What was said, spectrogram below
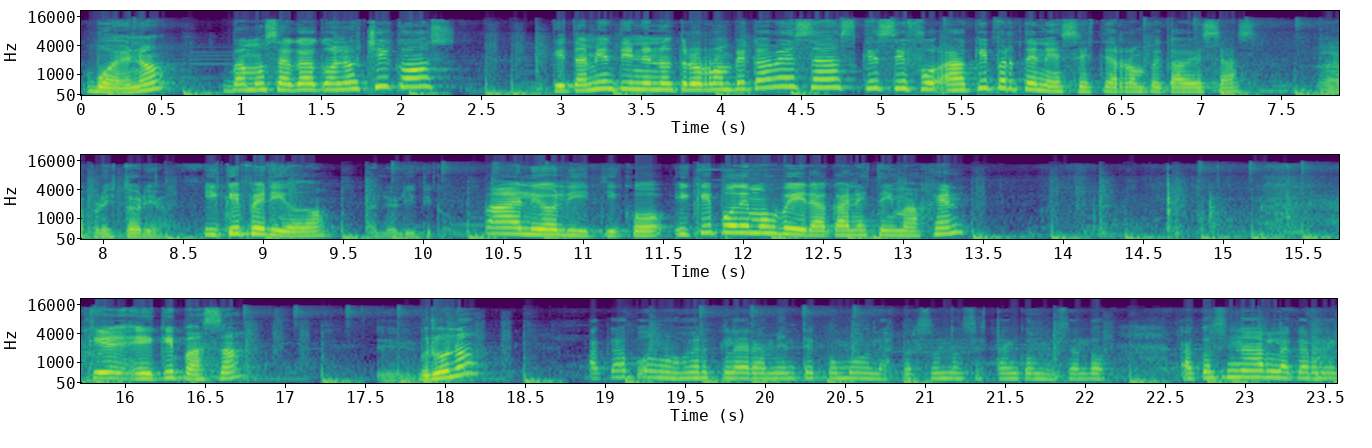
Bueno, vamos acá con los chicos, que también tienen otro rompecabezas. ¿Qué se ¿A qué pertenece este rompecabezas? A la prehistoria. ¿Y qué periodo? Paleolítico. Paleolítico. ¿Y qué podemos ver acá en esta imagen? ¿Qué, eh, ¿qué pasa? Eh, ¿Bruno? Acá podemos ver claramente cómo las personas están comenzando a cocinar la carne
